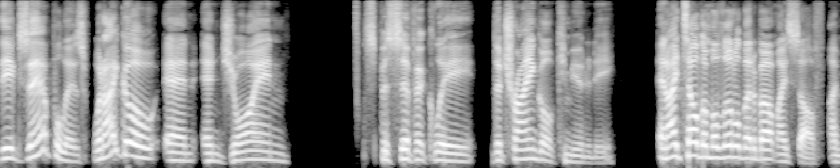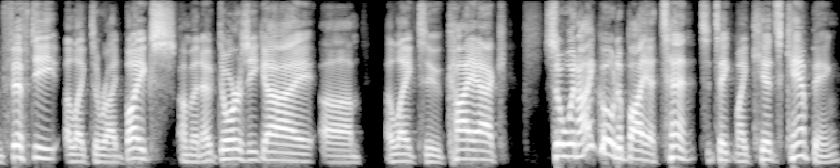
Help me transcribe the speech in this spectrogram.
the example is when I go and and join specifically the Triangle community, and I tell them a little bit about myself. I'm 50. I like to ride bikes. I'm an outdoorsy guy. Um, I like to kayak. So when I go to buy a tent to take my kids camping,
